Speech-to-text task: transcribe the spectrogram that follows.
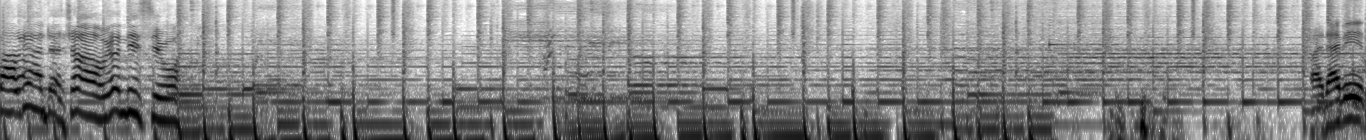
Ciao, grande. Ciao, grandissimo. Vai David.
